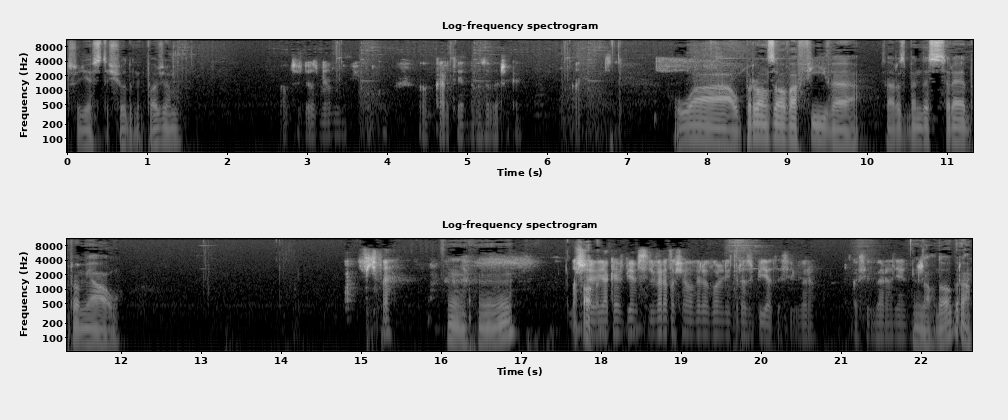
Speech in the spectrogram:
37 poziom. Mam coś do zmiany na środku? Mam karty jednorazowe, czekaj. A. Wow, brązowa fiwe. Zaraz będę srebro miał. FIFA? Mhm. Znaczy, Ok. jak ja wbiłem Silvera, to się o wiele wolniej teraz wbija te Silvera. Tego Silvera nie wiem. No dobra.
